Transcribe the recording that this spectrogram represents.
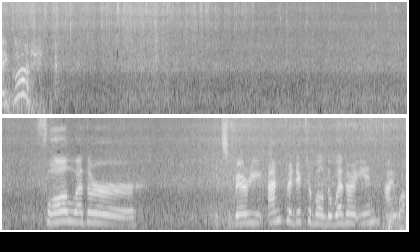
my gosh! Fall weather. It's very unpredictable, the weather in Iowa.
